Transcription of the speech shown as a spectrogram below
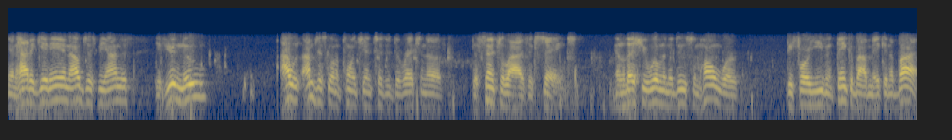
and how to get in, I'll just be honest. If you're new, I w- I'm just going to point you into the direction of the centralized exchange, unless you're willing to do some homework before you even think about making a buy.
